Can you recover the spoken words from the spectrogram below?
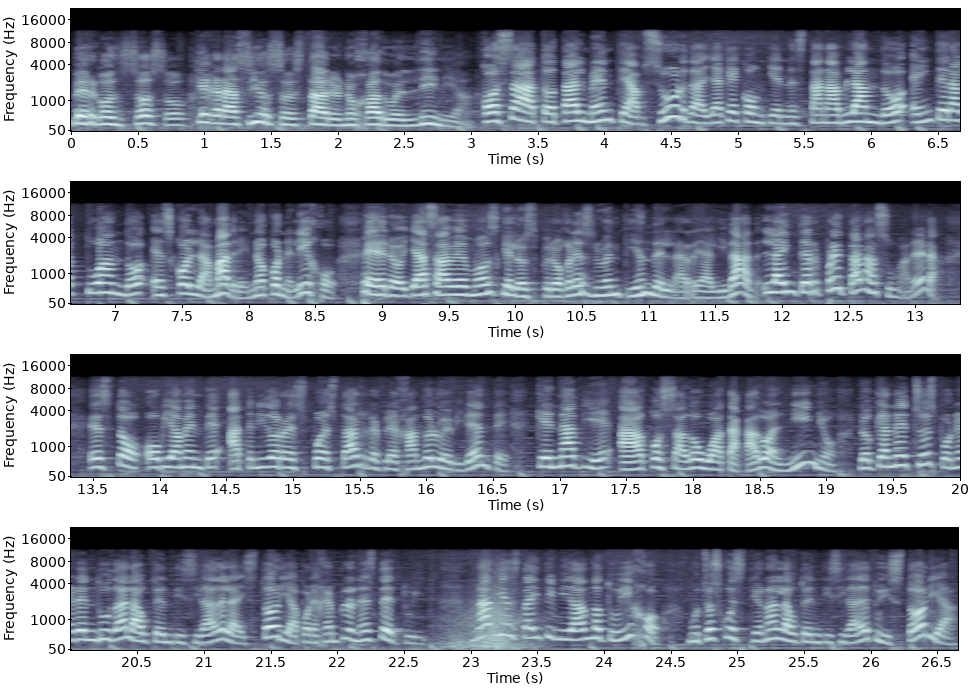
Vergonzoso. Qué gracioso estar enojado en línea. Cosa totalmente absurda, ya que con quien están hablando e interactuando es con la madre, no con el hijo. Pero ya sabemos que los progres no entienden la realidad, la interpretan a su manera. Esto obviamente ha tenido respuestas reflejando lo evidente, que nadie ha acosado o atacado al niño. Lo que han hecho es poner en duda la autenticidad de la historia, por ejemplo en este tweet. Nadie está intimidando a tu hijo, muchos cuestionan la autenticidad de tu historia.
